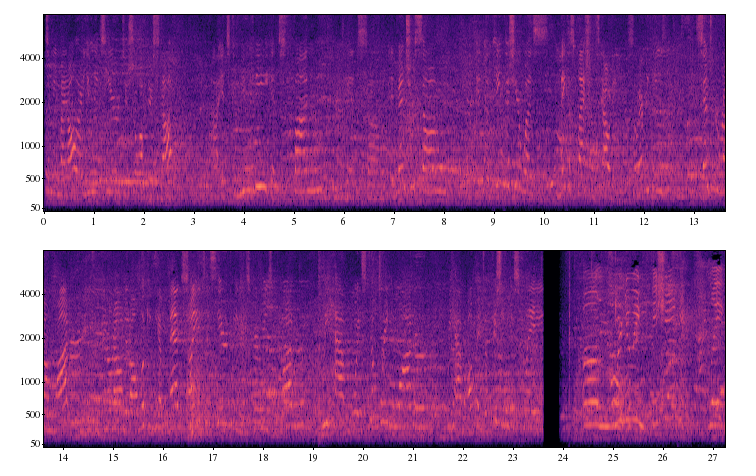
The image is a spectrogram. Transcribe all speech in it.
So we invite all our units here to show off their stuff. Uh, it's community, it's fun, it's um, adventuresome. It, the theme this year was make a splash in scouting. So everything's centered around water. If you've been around at all looking, we have mad scientists here doing experiments with water. We have boys filtering water. We have all kinds of fishing displays. Um, we're doing fishing. Like,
